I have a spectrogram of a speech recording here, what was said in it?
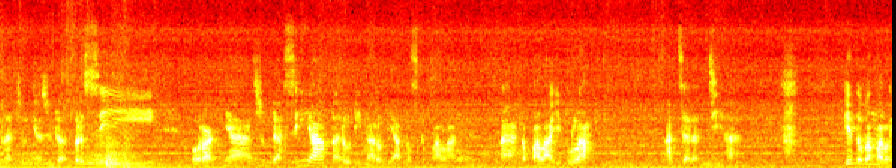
bajunya sudah bersih, orangnya sudah siap, baru ditaruh di atas kepalanya. Nah, kepala itulah ajaran jihad. Itu Bang Marli.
